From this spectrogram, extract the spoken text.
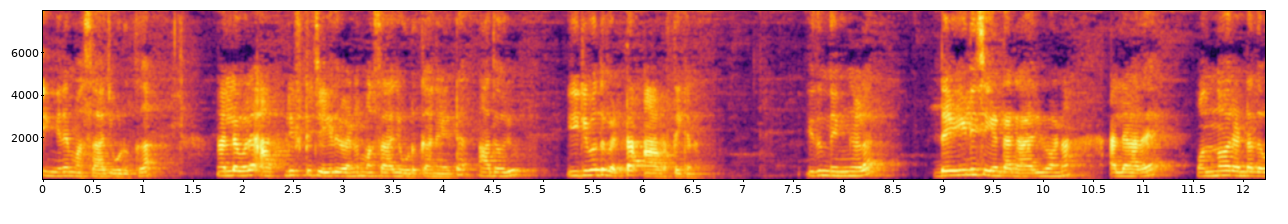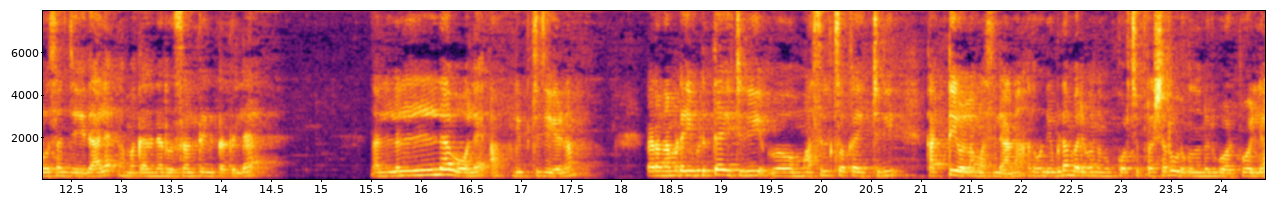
ഇങ്ങനെ മസാജ് കൊടുക്കുക. നല്ലപോലെ അപ്ലിഫ്റ്റ് ചെയ്ത് വേണം മസാജ് കൊടുക്കാനായിട്ട്. അതൊരു ഇരുപത് വട്ടം ആവർത്തിക്കണം. ഇത് നിങ്ങൾ ഡെയിലി ചെയ്യേണ്ട കാര്യമാണ്. അല്ലാതെ ഒന്നോ രണ്ടോ ദിവസം ചെയ്താൽ നമുക്കതിന്റെ റിസൾട്ട് കിട്ടത്തില്ല. നല്ല പോലെ അപ്ലിഫ്റ്റ് ചെയ്യണം. കാരണം നമ്മുടെ ഇവിടുത്തെ ഇച്ചിരി മസിൽസൊക്കെ ഇച്ചിരി കട്ടിയുള്ള മസിലാണ് അതുകൊണ്ട് ഇവിടം വരുമ്പോൾ നമുക്ക് കുറച്ച് പ്രഷർ കൊടുക്കുന്നുണ്ട് ഒരു കുഴപ്പമില്ല.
